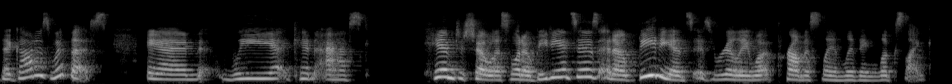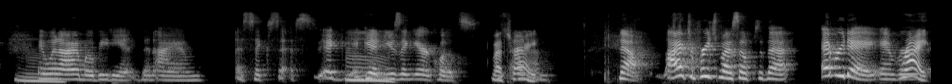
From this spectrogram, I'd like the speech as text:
that God is with us. And we can ask him to show us what obedience is. And obedience is really what promised land living looks like. Mm. And when mm. I am obedient, then I am a success. Again, mm. using air quotes. That's right. Um, now I have to preach myself to that every day, Amber. Right,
